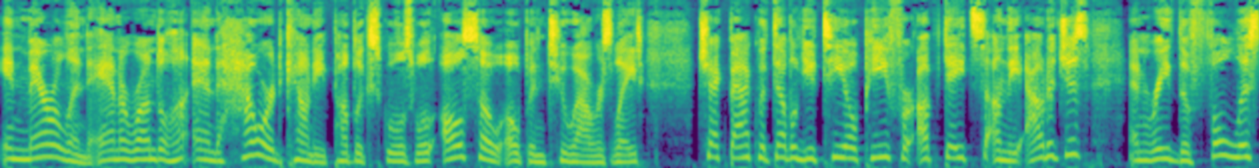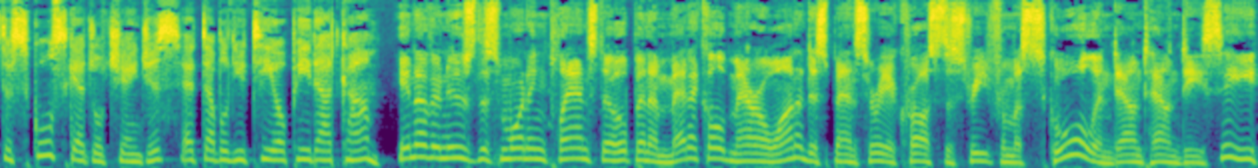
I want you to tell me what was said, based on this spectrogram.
In Maryland, Anne Arundel and Howard County public schools will also open two hours late. Check back with WTOP for updates on the outages and read the full list of school schedule changes at WTOP.com. In other news this morning, plans to open a medical marijuana dispensary across the street from a school in downtown D.C.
